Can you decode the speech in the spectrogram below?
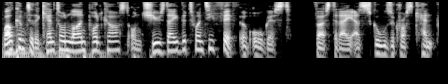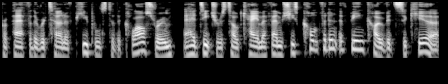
Welcome to the Kent Online podcast on Tuesday, the 25th of August. First today, as schools across Kent prepare for the return of pupils to the classroom, a head teacher has told KMFM she's confident of being COVID secure.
